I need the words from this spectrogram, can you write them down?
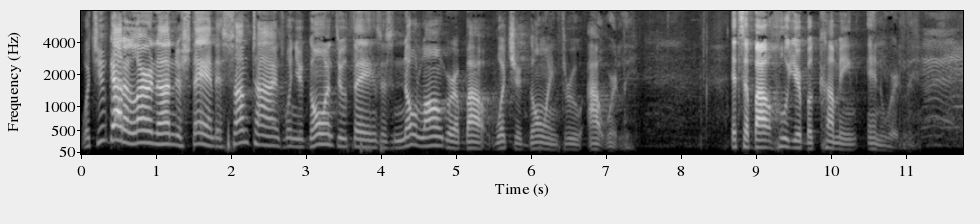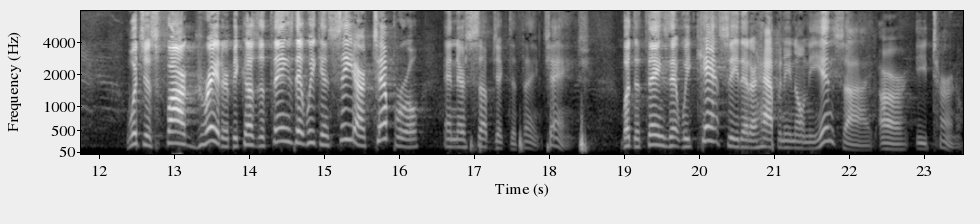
What you've got to learn to understand is sometimes when you're going through things, it's no longer about what you're going through outwardly, it's about who you're becoming inwardly. Which is far greater because the things that we can see are temporal and they're subject to change. But the things that we can't see that are happening on the inside are eternal.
